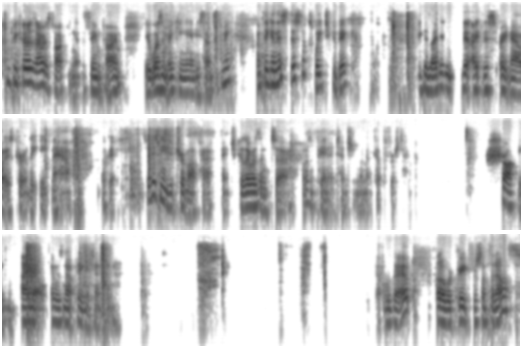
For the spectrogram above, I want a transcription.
because I was talking at the same time, it wasn't making any sense to me. I'm thinking this this looks way too big because I didn't. I, this right now is currently eight and a half. Okay, so I just need to trim off half inch because I wasn't uh, I wasn't paying attention when I cut the first time. Shocking. I know I was not paying attention. That will go out. That'll work great for something else.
